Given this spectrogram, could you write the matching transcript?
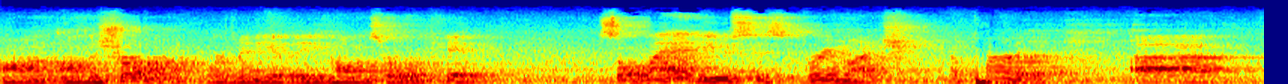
on, on the shoreline where many of the homes are located. So land use is very much a part of it. Uh,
